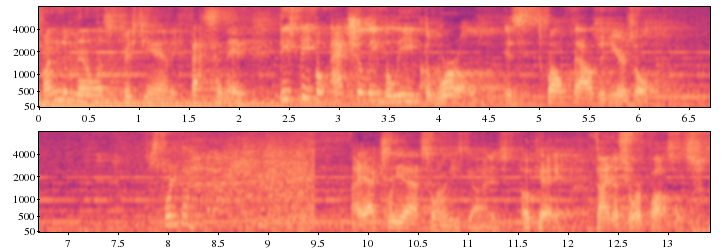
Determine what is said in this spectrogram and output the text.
Fundamentalist Christianity, fascinating. These people actually believe the world is 12,000 years old. Swear to God. I actually asked one of these guys, okay, dinosaur fossils.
